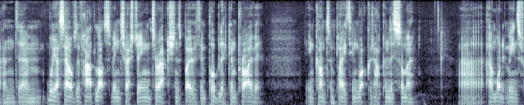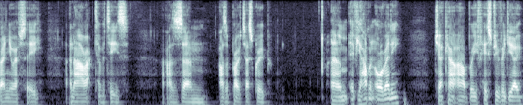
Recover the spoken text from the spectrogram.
And um, we ourselves have had lots of interesting interactions, both in public and private, in contemplating what could happen this summer uh, and what it means for NUFC and our activities as um, as a protest group. Um, if you haven't already, check out our brief history video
